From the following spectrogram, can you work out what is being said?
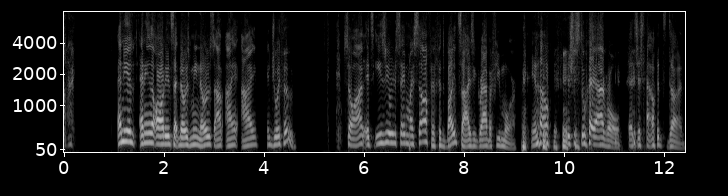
I, any of any of the audience that knows me knows I I, I enjoy food. So I, it's easier to say to myself if it's bite size, you grab a few more. You know, it's just the way I roll. That's just how it's done.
